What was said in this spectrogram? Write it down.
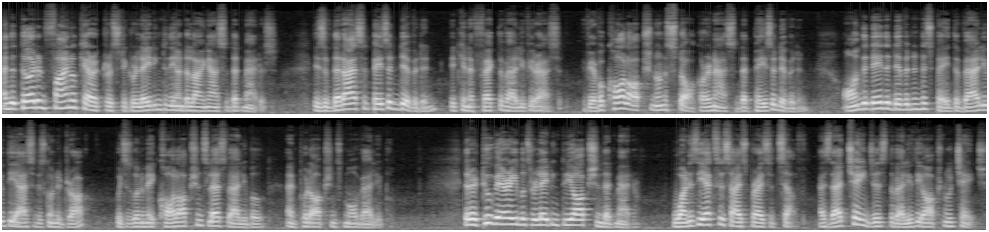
And the third and final characteristic relating to the underlying asset that matters is if that asset pays a dividend, it can affect the value of your asset. If you have a call option on a stock or an asset that pays a dividend, on the day the dividend is paid, the value of the asset is going to drop, which is going to make call options less valuable and put options more valuable. There are two variables relating to the option that matter. One is the exercise price itself. As that changes, the value of the option will change.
